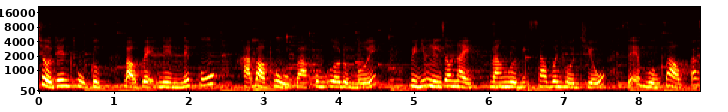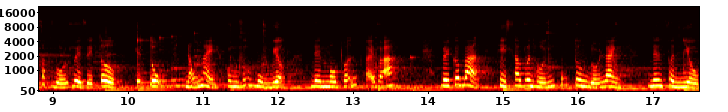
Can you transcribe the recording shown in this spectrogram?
trở nên thủ cực, bảo vệ nền nếp cũ, khá bảo thủ và không ưa đổi mới. Vì những lý do này mà người bị sao vân hớn chiếu dễ vướng vào các rắc rối về giấy tờ, kiện tụng, nóng này không giữ mồm miệng nên mâu thuẫn, cãi vã. Về cơ bản thì sao vân hớn cũng tương đối lành nên phần nhiều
